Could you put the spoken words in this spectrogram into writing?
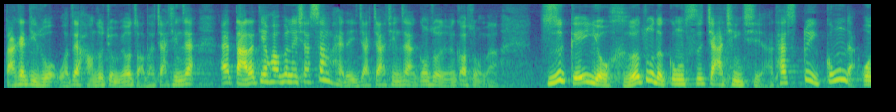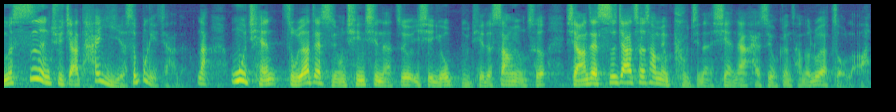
打开地图，我在杭州就没有找到加氢站，哎，打了电话问了一下上海的一家加氢站。工作人员告诉我们啊，只给有合作的公司加氢气啊，它是对公的。我们私人去加，它也是不给加的。那目前主要在使用氢气呢，只有一些有补贴的商用车。想要在私家车上面普及呢，显然还是有更长的路要走了啊。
